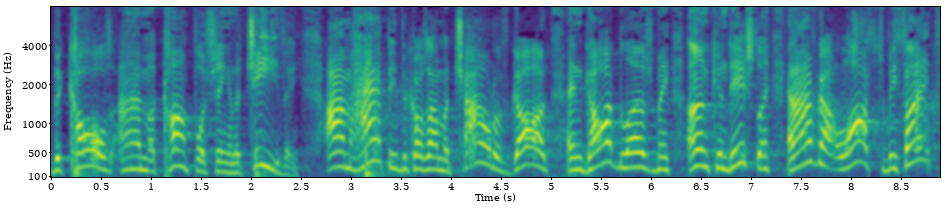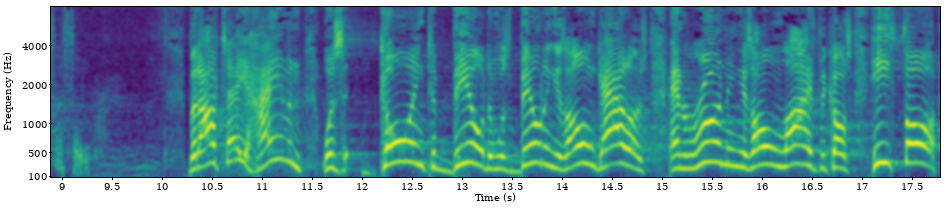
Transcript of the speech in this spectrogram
because I'm accomplishing and achieving. I'm happy because I'm a child of God and God loves me unconditionally and I've got lots to be thankful for. But I'll tell you, Haman was going to build and was building his own gallows and ruining his own life because he thought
